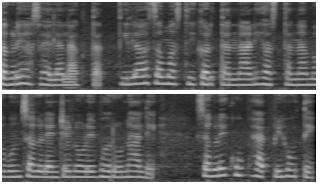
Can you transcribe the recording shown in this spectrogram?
सगळे हसायला लागतात. तिला असं मस्ती करताना आणि हसताना बघून सगळ्यांचे डोळे भरून आले. सगळे खूप हॅपी होते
